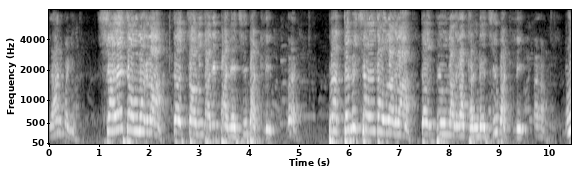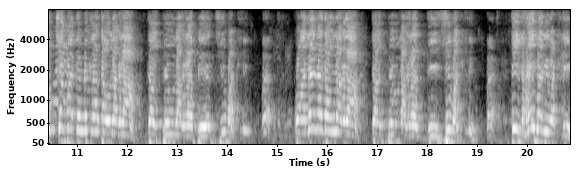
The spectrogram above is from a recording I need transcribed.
लहानपणी. शाळेत जाऊ लागला तर चालू झाली पाण्याची बाटली. बर. प्राथमिक शाळेत जाऊ लागला तर पिऊ लागला थंडीची बाटली. उच्च माध्यमिकला जाऊ लागला तर पिऊ लागला बिअरची बाटली. कॉलेजला जाऊ लागला तर पिऊ लागला देशी बाटली. ती नाही बरी वाटली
